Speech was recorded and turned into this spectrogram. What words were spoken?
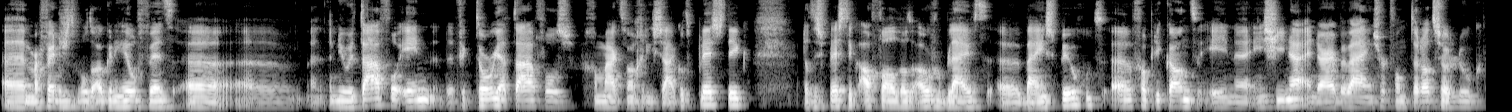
Uh, maar verder zit bijvoorbeeld ook een heel vet een, nieuwe tafel in. De Victoria tafels, gemaakt van gerecycled plastic. Dat is plastic afval dat overblijft uh, bij een speelgoedfabrikant uh, in, uh, in China. En daar hebben wij een soort van terrazzo look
